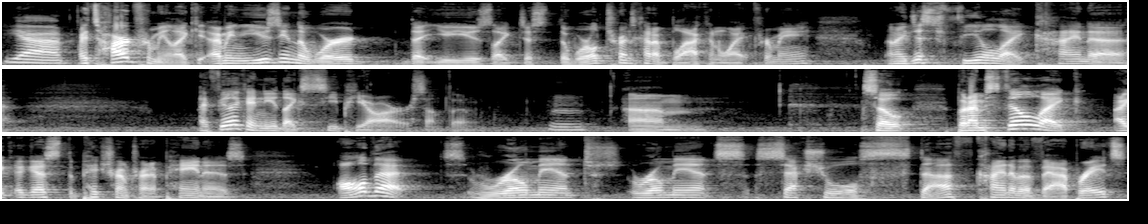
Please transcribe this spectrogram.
Yeah. it's hard for me. Like, I mean, using the word that you use, like, just the world turns kind of black and white for me, and I just feel like kind of, I feel like I need like CPR or something. Um, so, but I'm still like, I, I guess the picture I'm trying to paint is all that romance, romance, sexual stuff kind of evaporates,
